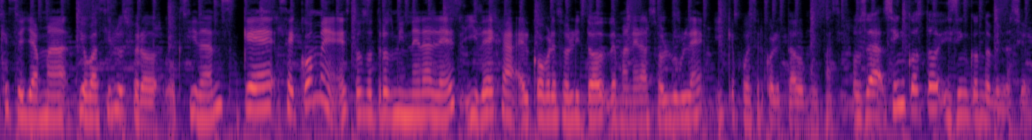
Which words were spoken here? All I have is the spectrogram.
que se llama Thiobacillus ferooxidans que se come estos otros minerales y deja el cobre solito de manera soluble y que puede ser colectado muy fácil. O sea, sin costo y sin contaminación.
